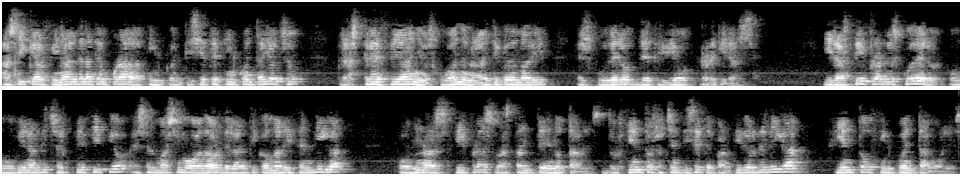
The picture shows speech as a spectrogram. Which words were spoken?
Así que al final de la temporada 57-58, tras 13 años jugando en el Atlético de Madrid, Escudero decidió retirarse. Y las cifras de Escudero, como bien has dicho al principio, es el máximo goleador del Atlético de Madrid en Liga, con unas cifras bastante notables. 287 partidos de Liga, 150 goles.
